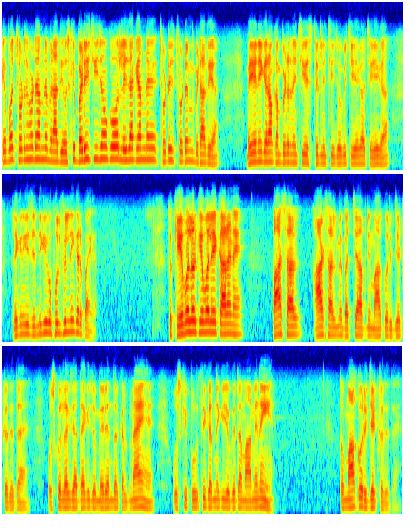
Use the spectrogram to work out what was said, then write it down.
ये बहुत छोटे छोटे हमने बना दिया उसकी बड़ी चीज़ों को ले जाके हमने छोटे छोटे में बिठा दिया। मैं ये नहीं कह रहा हूँ कंप्यूटर नहीं चाहिए स्टील नहीं चाहिए, जो भी चाहिएगा वो चाहिएगा। लेकिन ये ज़िंदगी को फुलफिल नहीं कर पाएगा। तो केवल और केवल एक कारण है, पाँच साल आठ साल में बच्चा अपनी माँ को रिजेक्ट कर देता है। उसको लग जाता है कि जो मेरे अंदर कल्पनाएँ हैं, उसकी पूर्ति करने की योग्यता माँ में नहीं है। तो माँ को रिजेक्ट कर देता है।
